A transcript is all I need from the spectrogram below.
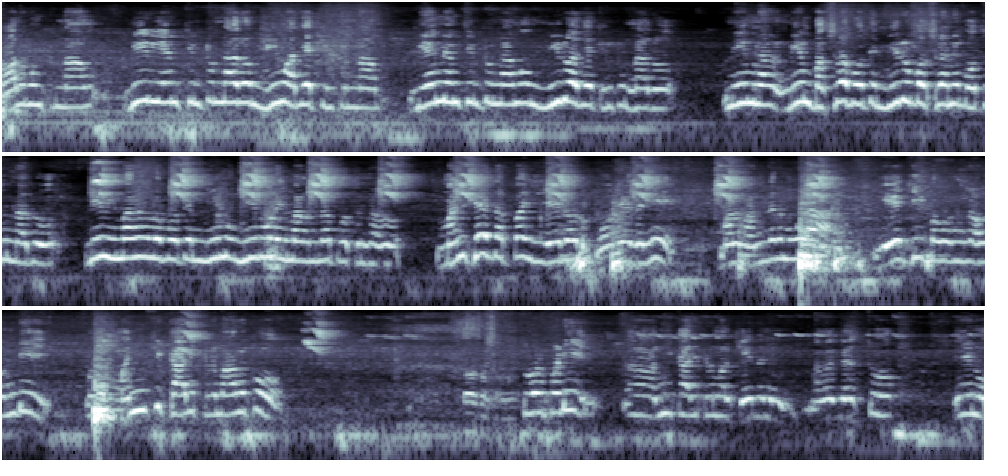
పాల్గొంటున్నాం. మీరు ఏం తింటున్నారో మేము అదే తింటున్నాం. మేమేం తింటున్నామో మీరు అదే తింటున్నారు. మేము మేము బస్సులో పోతే మీరు బస్సులోనే పోతున్నారు. మేము విమానంలో పోతే మేము మీరు కూడా విమానంలో పోతున్నారు. మనిషే తప్ప ఏ రోజు పోలేదని మనం అందరం కూడా ఏకీభవంగా ఉండి ఒక మంచి కార్యక్రమాలకు తోడ్పడి అన్ని కార్యక్రమాలు చేయాలని మనం చేస్తూ నేను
